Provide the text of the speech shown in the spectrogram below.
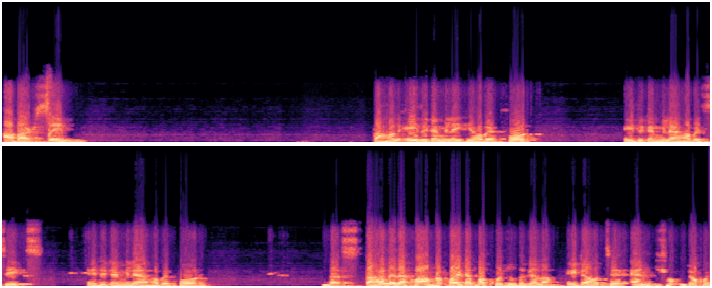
আবার সেম তাহলে এই দুইটা মিলে কি হবে? ফোর এই দুইটা মিলে হবে সিক্স এই দুইটা মিলে হবে ফোর ব্যাস, তাহলে দেখো আমরা কয়টা পদ পর্যন্ত গেলাম? এটা হচ্ছে n যখন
